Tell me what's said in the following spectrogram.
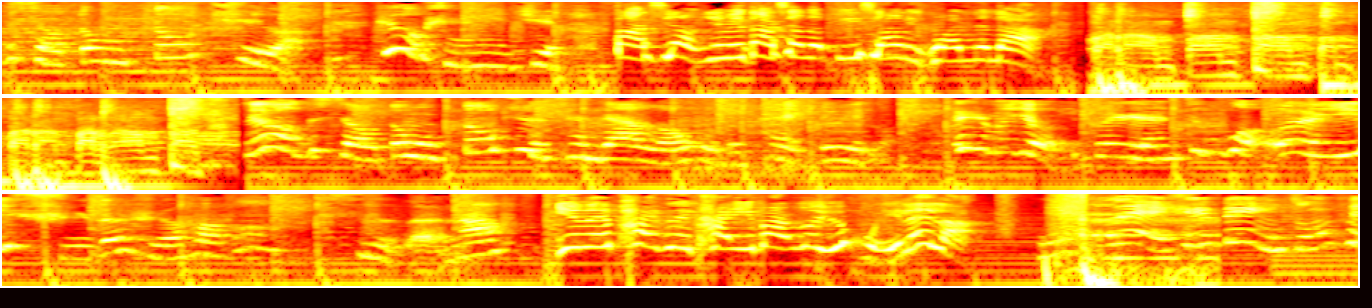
的小动物都去了，只有谁没去？大象，因为大象在冰箱里关着呢。所有的小动物都去参加老虎的派对了，为什么有一个人经过鳄鱼池的时候死了呢？因为派对开一半，鳄鱼回来了。不对，是被你从飞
